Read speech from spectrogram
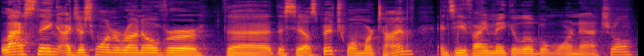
last thing, I just want to run over the the sales pitch one more time and see if I can make it a little bit more natural.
